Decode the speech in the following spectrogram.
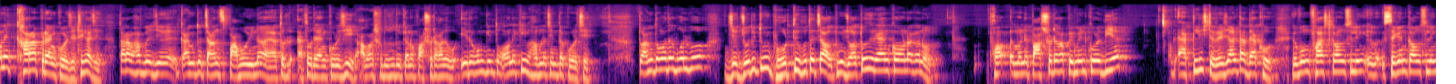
অনেক খারাপ র্যাঙ্ক করেছে, ঠিক আছে? তারা ভাববে যে, আমি তো চান্স পাবোই না, এত এত র্যাঙ্ক করেছি, আবার শুধু শুধু কেন পাঁচশো টাকা দেবো? এরকম কিন্তু অনেকেই ভাবনা চিন্তা করেছে। তো আমি তোমাদের বলব যে, যদি তুমি ভর্তি হতে চাও, তুমি যতই র্যাঙ্ক করো না কেন মানে পাঁচশো টাকা পেমেন্ট করে দিয়ে অ্যাটলিস্ট রেজাল্টটা দেখো, এবং first counselling second counselling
